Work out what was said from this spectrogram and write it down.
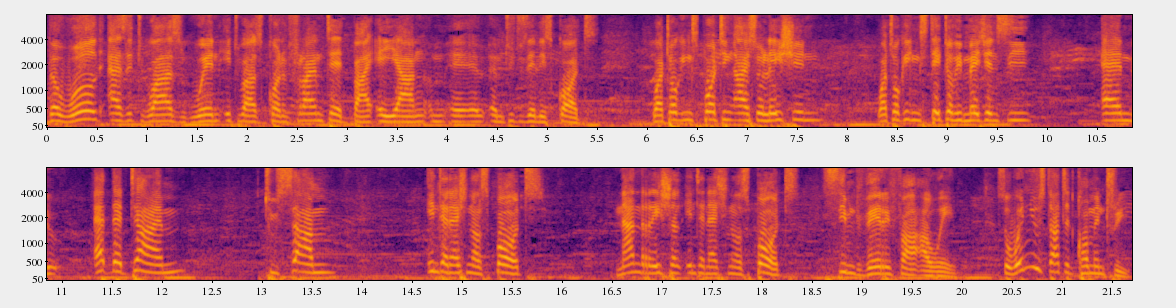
the world as it was when it was confronted by a young Mthuthuzeli um, uh, Scott. We're talking sporting isolation, we're talking state of emergency, and at that time, to some, international sport, non racial international sport, seemed very far away. So when you started commentary,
